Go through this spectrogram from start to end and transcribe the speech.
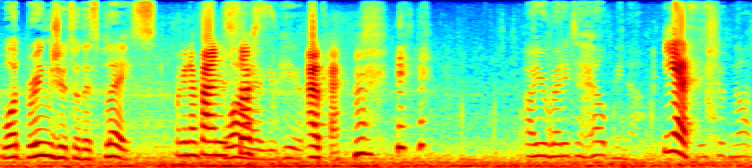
What brings you to this place? We're gonna find the Why source. are you here? Okay. Are you ready to help me now? Yes. We should not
